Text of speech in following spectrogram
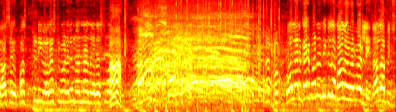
ಶಾಸಕ ಫಸ್ಟ್ ನೀವು ಅರೆಸ್ಟ್ ಮಾಡಿದ್ರೆ ನನ್ನನ್ನು ಅರೆಸ್ಟ್ ಮಾಡಿ. ಕೋಲಾರ ಕೈ ಬಂದ ನಿಖಿಲ ಕೋಲಾರ ಮಾಡಲಿ ತಾಲಾ ಪಿಚ್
